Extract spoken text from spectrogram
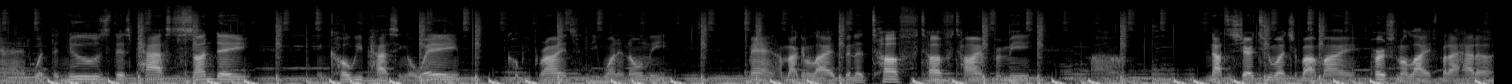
and with the news this past Sunday and Kobe passing away, Kobe Bryant, the one and only. Man, I'm not gonna lie, it's been a tough, tough time for me. Not to share too much about my personal life, but I had a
